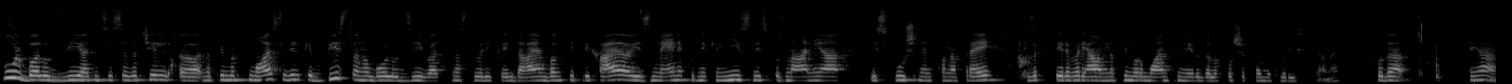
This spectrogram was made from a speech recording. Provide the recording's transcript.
ful bolj odvijati in so se začeli, uh, naprimer, tudi moje sledilke bistveno bolj odzivati na stvari, ki jih dajem ven, ki prihajajo iz mene kot neke misli, spoznanja, izkušnje in tako naprej, za katere verjamem, naprimer v mojem primeru, da lahko še komu koristijo. Ne? Tako da, ja.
